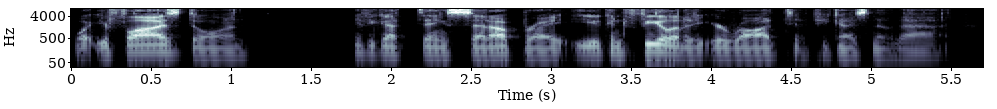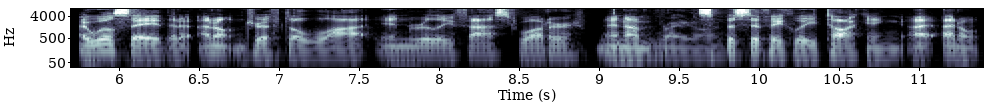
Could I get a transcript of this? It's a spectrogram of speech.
what your fly's doing. If you got things set up right, you can feel it at your rod tip. You guys know that. I will say that I don't drift a lot in really fast water, and I'm Right specifically talking. I, I don't.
